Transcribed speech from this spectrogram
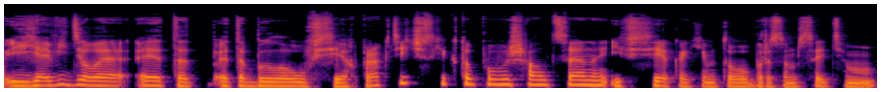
И я видела это, это было у всех практически, кто повышал цены, и все каким-то образом с этим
